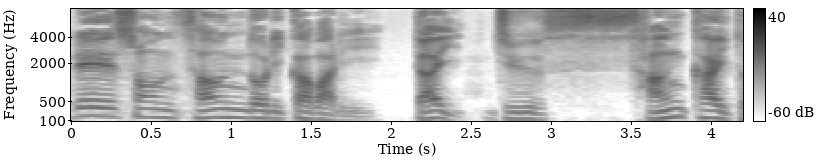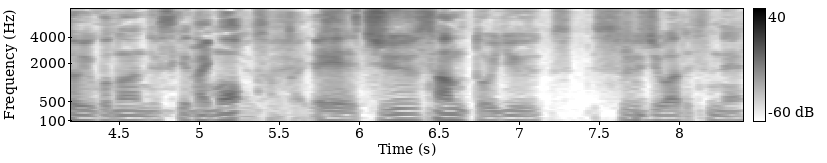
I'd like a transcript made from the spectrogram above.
レーションサウンドリカバリー第13回ということなんですけども、はい13回えー13という数字はですね、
